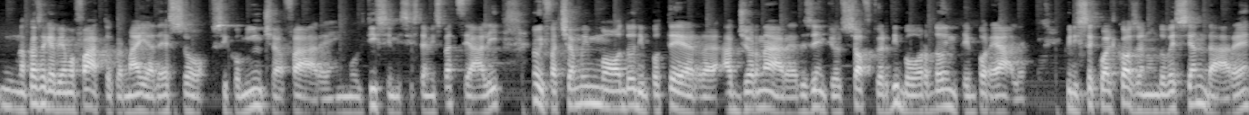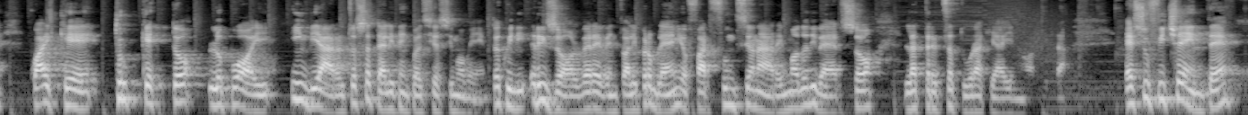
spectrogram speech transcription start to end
Una cosa che abbiamo fatto, che ormai adesso si comincia a fare in moltissimi sistemi spaziali, noi facciamo in modo di poter aggiornare, ad esempio, il software di bordo in tempo reale. Quindi se qualcosa non dovesse andare, qualche trucchetto lo puoi inviare al tuo satellite in qualsiasi momento e quindi risolvere eventuali problemi o far funzionare in modo diverso l'attrezzatura che hai in orbita. È sufficiente?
